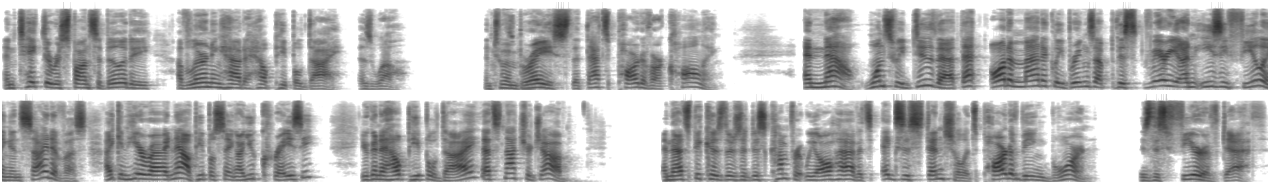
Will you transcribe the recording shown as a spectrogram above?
and take the responsibility of learning how to help people die as well and to embrace that that's part of our calling. And now, once we do that, that automatically brings up this very uneasy feeling inside of us. I can hear right now people saying, Are you crazy? You're going to help people die? That's not your job. And that's because there's a discomfort we all have. It's existential, it's part of being born, is this fear of death.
